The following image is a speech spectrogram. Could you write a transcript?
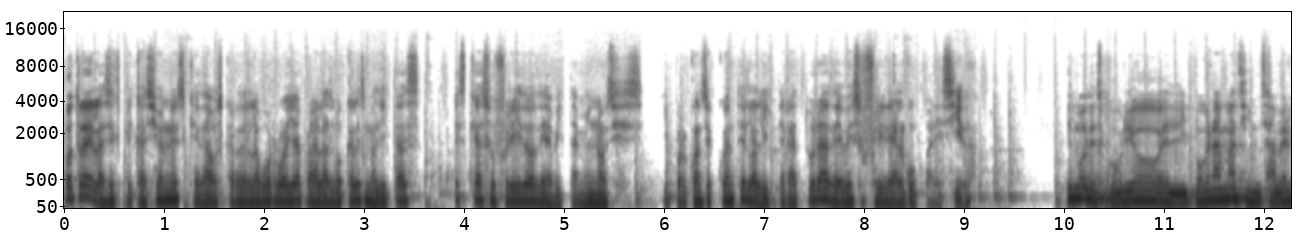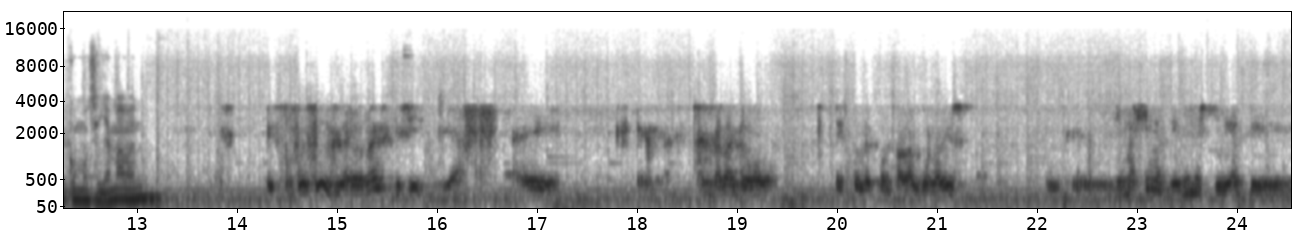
Otra de las explicaciones que da Oscar de la Borroya para las vocales malditas es que ha sufrido de avitaminosis y por consecuente la literatura debe sufrir algo parecido. Mismo descubrió el hipograma sin saber cómo se llamaban. Pues sí, la verdad es sí. Eh, andaba yo esto le he contado alguna vez. Eh, imagínate un estudiante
